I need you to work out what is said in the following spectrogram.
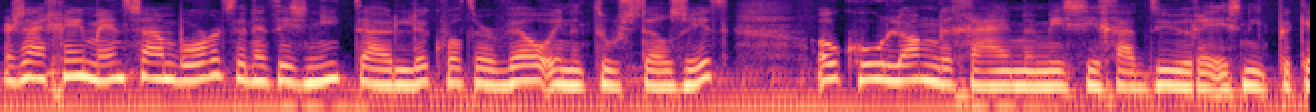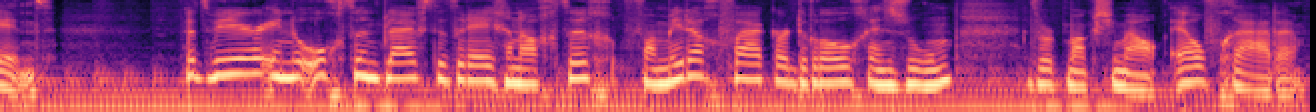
Er zijn geen mensen aan boord en het is niet duidelijk wat er wel in het toestel zit. Ook hoe lang de geheime missie gaat duren is niet bekend. Het weer. In de ochtend blijft het regenachtig. Vanmiddag vaker droog en zon. Het wordt maximaal 11 graden.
